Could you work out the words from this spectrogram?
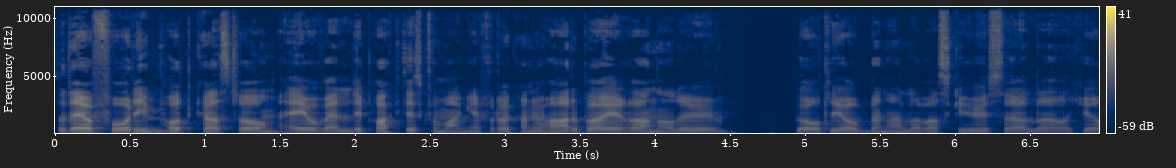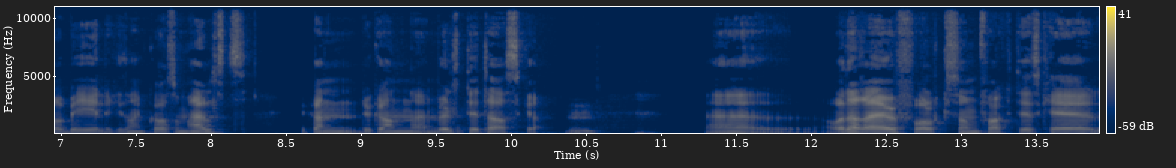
Så det å få det i Mm. podkastform er jo veldig praktisk for mange, for da kan du ha det på øret når du går til jobben eller vasker huset eller kjører bil, ikke sant, hva som helst. Du kan, du kan multitaske. Mm. Uh, og der er jo folk som faktisk har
